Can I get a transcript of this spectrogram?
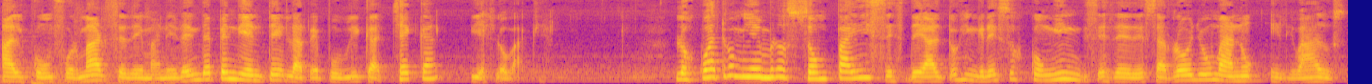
al conformarse de manera independiente la República Checa y Eslovaquia. Los cuatro miembros son países de altos ingresos con índices de desarrollo humano elevados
